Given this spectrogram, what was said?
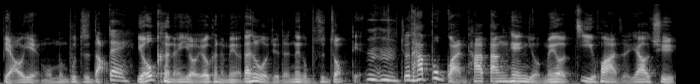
表演，我们不知道，对，有可能有，有可能没有，但是我觉得那个不是重点，嗯嗯，就他不管他当天有没有计划着要去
